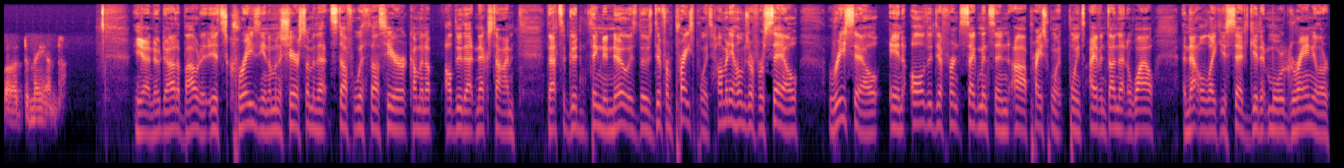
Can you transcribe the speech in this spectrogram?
uh, demand. Yeah, no doubt about it. It's crazy, and I'm going to share some of that stuff with us here coming up. I'll do that next time. That's a good thing to know is those different price points. How many homes are for sale, resale, in all the different segments and uh, price point points. I haven't done that in a while, and that will, like you said, get it more granular.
